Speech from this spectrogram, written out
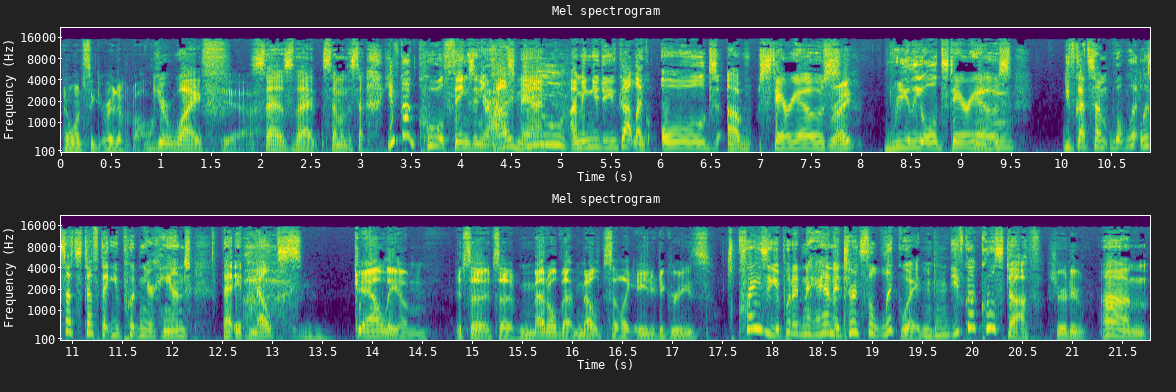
and wants to get rid of it all. Your wife Yeah. says that some of the stuff you've got cool things in your house, I man. do. I mean, you do. You've got like old uh, stereos, Right. Really old stereos. Mhm. You've got some. What, what- what's that stuff that you put in your hand that it melts? Gallium. It's a it's a metal that melts at like 80 degrees. It's crazy. You put it in your hand, it turns to liquid. You've got cool stuff. Sure do. Um,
